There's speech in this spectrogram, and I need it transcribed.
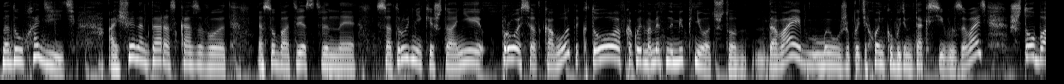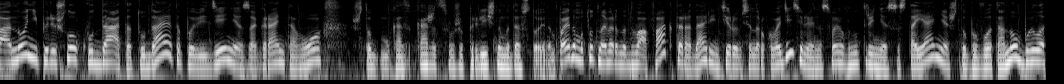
надо уходить. А еще иногда рассказывают особо ответственные сотрудники, что они просят кого-то, кто в какой-то момент намекнет, что давай мы уже потихоньку будем такси вызывать, чтобы оно не перешло куда-то туда, это поведение за грань того, что кажется уже приличным и достойным. Поэтому тут, наверное, два фактора, да, ориентируемся на руководителя и на свое внутреннее состояние, чтобы вот оно было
